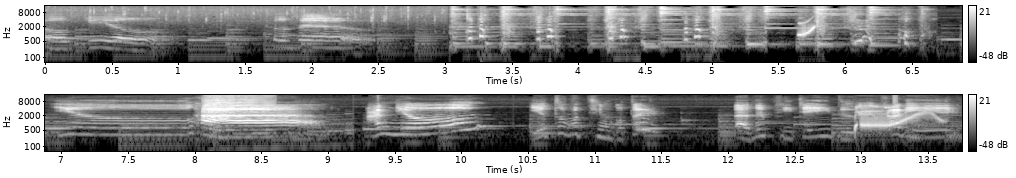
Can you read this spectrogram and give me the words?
여기요. 드세요. 유하. 안녕. 유튜브 친구들. 나는 BJ 느파리.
